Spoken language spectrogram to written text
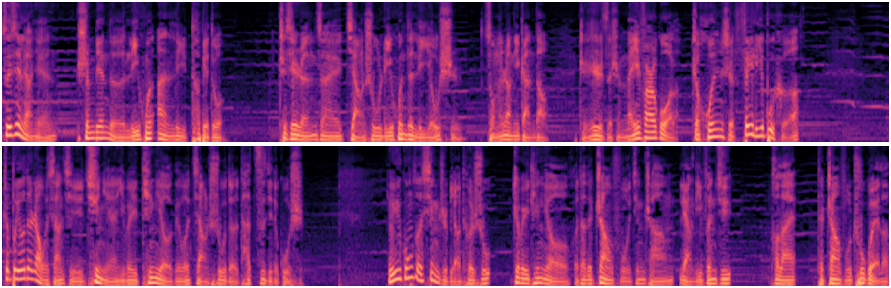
最近两年，身边的离婚案例特别多。这些人在讲述离婚的理由时，总能让你感到，这日子是没法过了，这婚是非离不可。这不由得让我想起去年一位听友给我讲述的他自己的故事。由于工作性质比较特殊，这位听友和她的丈夫经常两地分居。后来，她丈夫出轨了，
